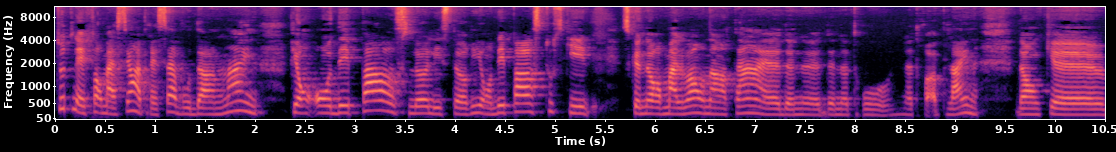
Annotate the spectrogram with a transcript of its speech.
toute l'information après ça à vos downlines. Puis on, on, dépasse là les stories, on dépasse tout ce qui est ce que normalement on entend euh, de, de, notre notre upline. Donc euh,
